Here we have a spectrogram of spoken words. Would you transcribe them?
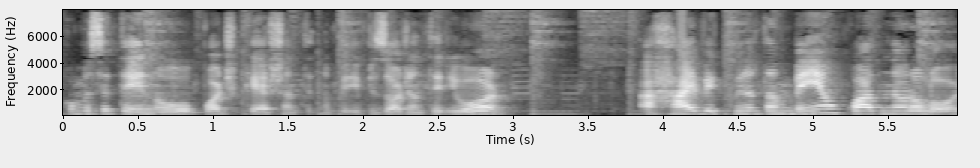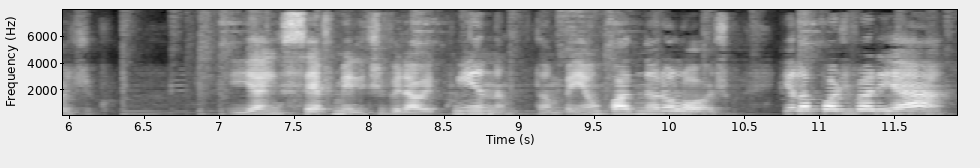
Como eu citei no podcast, no episódio anterior, a raiva equina também é um quadro neurológico. E a encefalomielite viral equina também é um quadro neurológico. E ela pode variar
